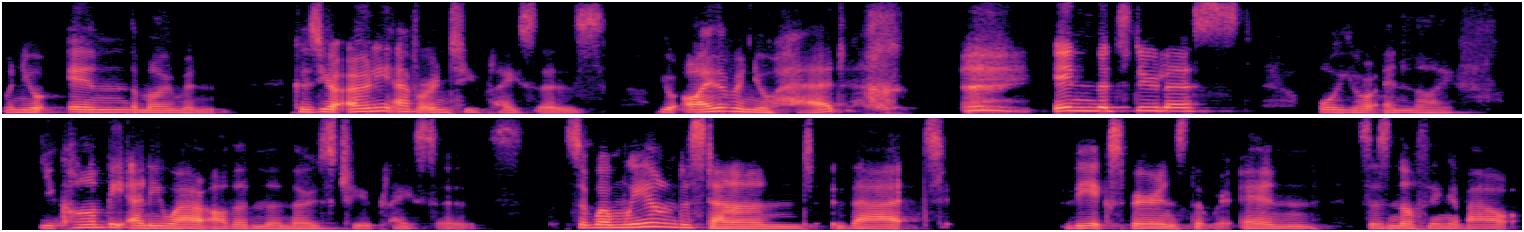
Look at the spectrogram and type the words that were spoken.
when you're in the moment, because you're only ever in two places. You're either in your head, in the to do list, or you're in life. You can't be anywhere other than those two places. So when we understand that the experience that we're in says nothing about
